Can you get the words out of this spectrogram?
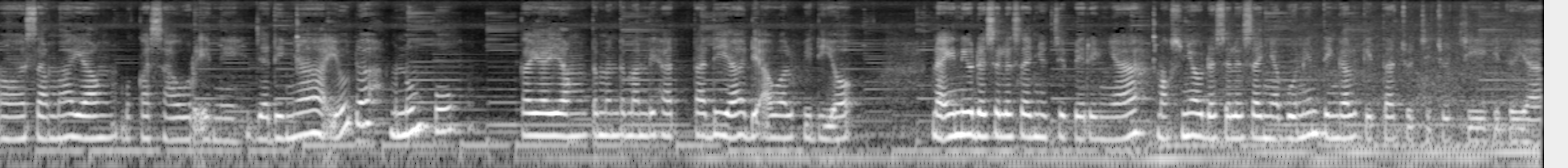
uh, sama yang bekas sahur ini. Jadinya ya udah menumpuk kayak yang teman-teman lihat tadi ya di awal video. Nah ini udah selesai nyuci piringnya. Maksudnya udah selesai nyabunin tinggal kita cuci-cuci gitu ya.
